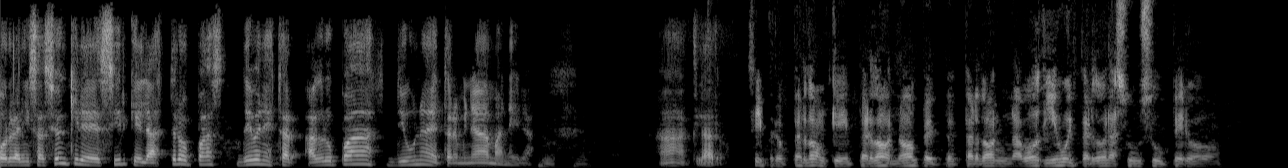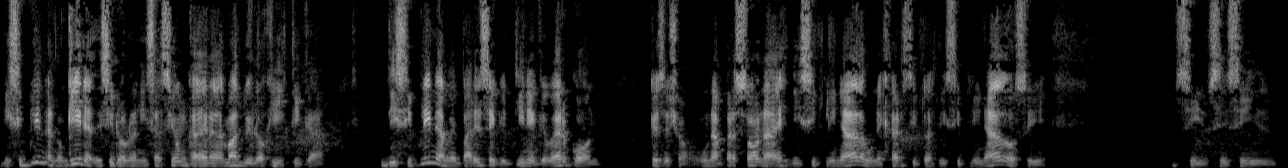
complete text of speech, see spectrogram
Organización quiere decir que las tropas deben estar agrupadas de una determinada manera. Ah, claro. Sí, pero perdón, que perdón, ¿no? perdón a vos, Diego, y perdón a Sun Tzu, pero disciplina no quiere decir organización, cadena de mando y logística. Disciplina me parece que tiene que ver con qué sé yo, una persona es disciplinada, un ejército es disciplinado, si, si, si, si,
